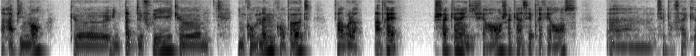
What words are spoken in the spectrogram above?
rapidement qu'une pâte de fruits, que une, même une compote. Enfin voilà. Après, chacun est différent, chacun a ses préférences. Euh, c'est pour ça que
